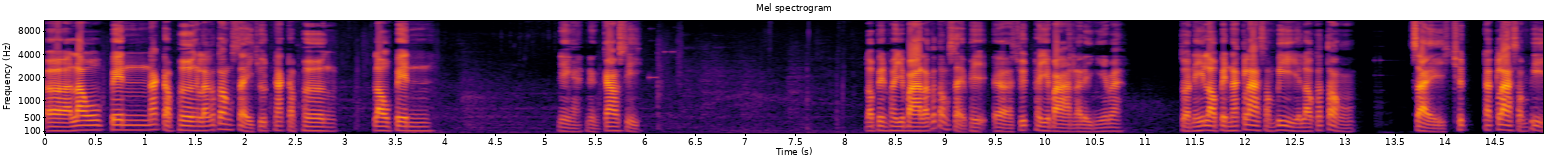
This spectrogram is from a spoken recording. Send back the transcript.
เอ่อเราเป็นนักดับเพลิงแล้วก็ต้องใส่ชุดนักดับเพลิง เราเป็นนี่ไงหนึ่งเก้าสี่เราเป็นพยาบาลเราก็ต้องใส่พยเอ่อชุดพยาบาลอะไรอย่างงี้ปะส่วนนี้เราเป็นนักล่าซอมบี้เราก็ต้องใส่ชุดนักล่าซอมบี้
